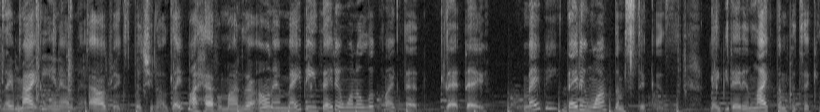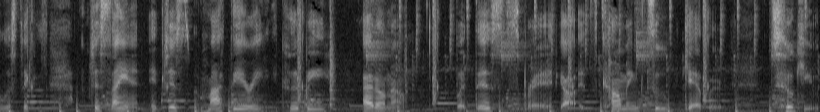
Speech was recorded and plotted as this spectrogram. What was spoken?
they might be inanimate objects, but you know, they might have a mind of their own, and maybe they didn't want to look like that that day. Maybe they didn't want them stickers. Maybe they didn't like them particular stickers. I'm just saying, it just my theory. It could be, I don't know, but this spread, y'all, it's coming together. Too cute.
